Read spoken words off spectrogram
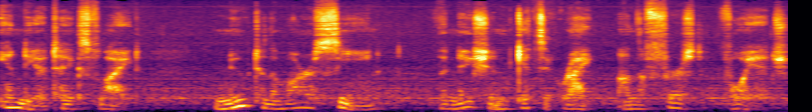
India takes flight. New to the Mars scene, the nation gets it right on the first voyage.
